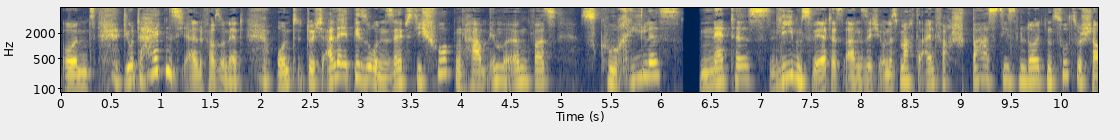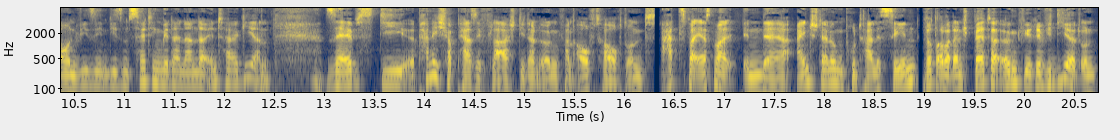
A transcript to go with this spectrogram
Und die unterhalten sich einfach so nett. Und durch alle Episoden, selbst die Schurken haben immer irgendwas Skurriles, Nettes, Liebenswertes an sich. Und es macht einfach Spaß, diesen Leuten zuzuschauen, wie sie in diesem Setting miteinander interagieren. Selbst die Punisher-Persiflage, die dann irgendwann auftaucht und hat zwar erstmal in der Einstellung brutale Szenen, wird aber dann später irgendwie revidiert und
